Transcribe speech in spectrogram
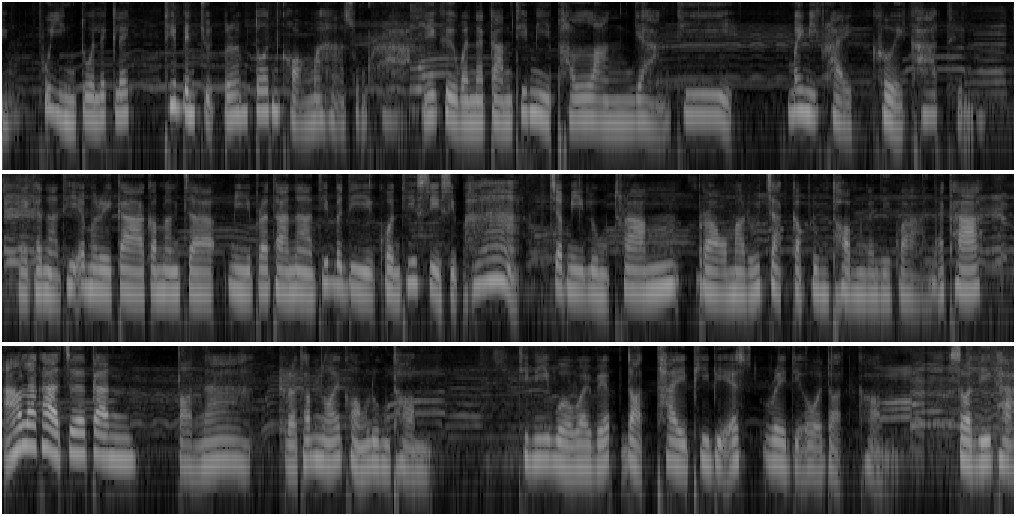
ง ผู้หญิงตัวเล็กๆ ที่เป็นจุดเริ่มต้นของมหาสงครามนี่คือวรรณกรรมที่มีพลังอย่างที่ไม่มีใครเคยคาดถึง ในขณะที่อเมริกากำลังจะมีประธานาธิบดีคนที่ 45 จะมีลุงทรัมป์เรามารู้จักกับลุงทอมกันดีกว่านะคะ เอาละค่ะ เจอกันตอนหน้า กระท่อมน้อยของลุงทอม ที่นี่ www.thaipbsradio.com สวัสดีค่ะ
